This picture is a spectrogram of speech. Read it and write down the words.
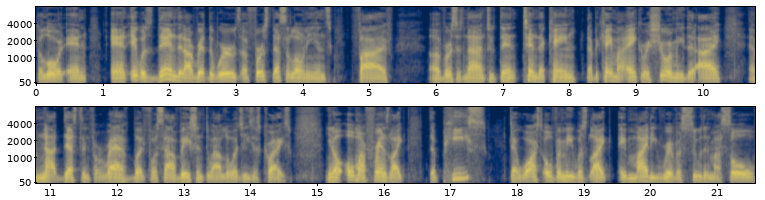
the Lord. And and it was then that I read the words of First Thessalonians 5, uh, verses 9 to 10, 10 that came that became my anchor assuring me that i am not destined for wrath but for salvation through our lord jesus christ you know oh my friends like the peace that washed over me was like a mighty river soothing my soul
